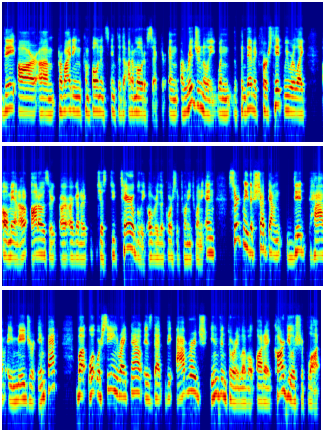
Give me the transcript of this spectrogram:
they are um, providing components into the automotive sector. And originally, when the pandemic first hit, we were like, oh man, autos are, are, are going to just do terribly over the course of 2020. And certainly the shutdown did have a major impact. But what we're seeing right now is that the average inventory level on a car dealership lot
